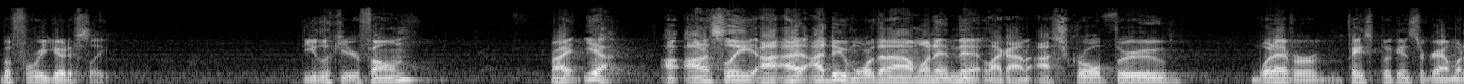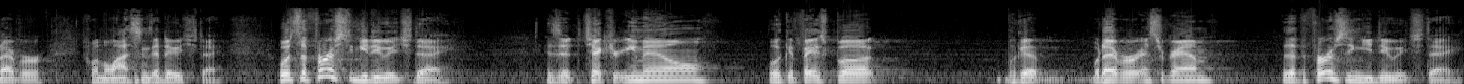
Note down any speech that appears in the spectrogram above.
before you go to sleep? Do you look at your phone? Right? Yeah. Honestly, I, I do more than I want to admit. Like, I, I scroll through whatever, Facebook, Instagram, whatever. It's one of the last things I do each day. What's the first thing you do each day? Is it check your email, look at Facebook, look at whatever, Instagram? Is that the first thing you do each day?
